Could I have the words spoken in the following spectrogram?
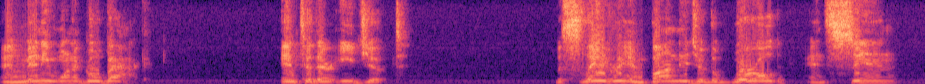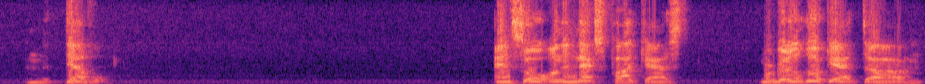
And many want to go back into their Egypt. The slavery and bondage of the world and sin and the devil. And so on the next podcast, we're going to look at um,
